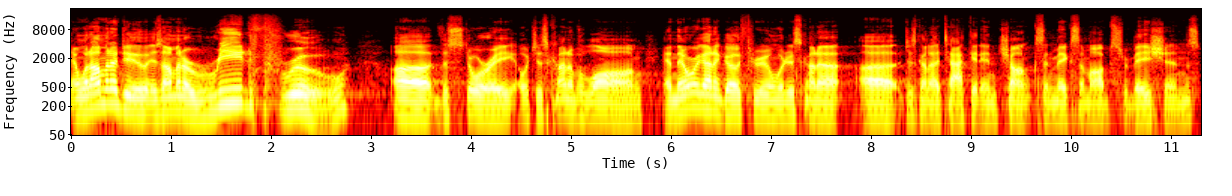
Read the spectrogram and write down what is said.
And what I'm going to do is I'm going to read through uh, the story, which is kind of long, and then we're going to go through and we're just going to uh, just going to attack it in chunks and make some observations.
